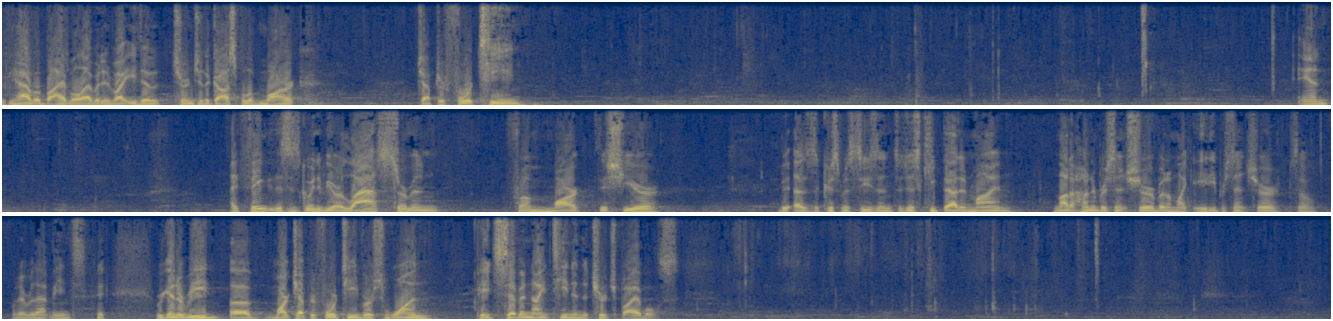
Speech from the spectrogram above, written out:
If you have a Bible, I would invite you to turn to the Gospel of Mark, chapter 14. And I think this is going to be our last sermon from Mark this year as the Christmas season, so just keep that in mind. Not 100% sure, but I'm like 80% sure, so whatever that means. We're going to read uh, Mark chapter 14, verse 1, page 719 in the church Bibles.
